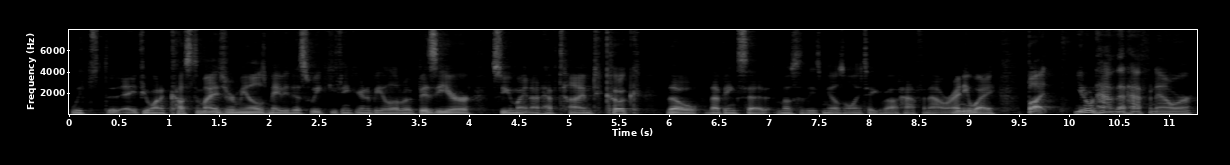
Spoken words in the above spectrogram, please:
which if you want to customize your meals, maybe this week you think you're going to be a little bit busier, so you might not have time to cook. Though, that being said, most of these meals only take about half an hour anyway. But you don't have that half an hour.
